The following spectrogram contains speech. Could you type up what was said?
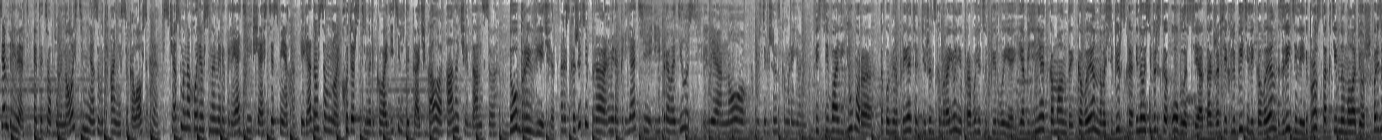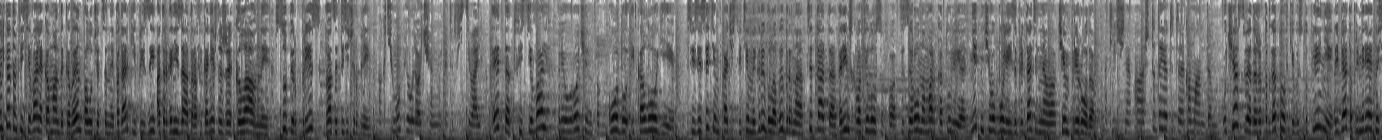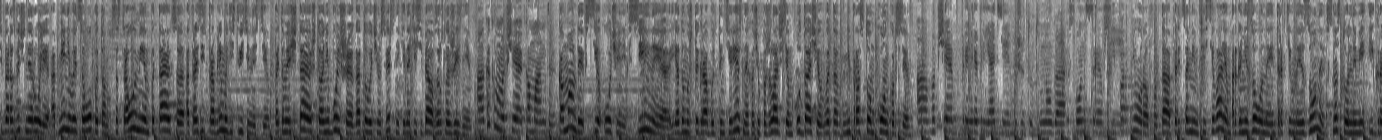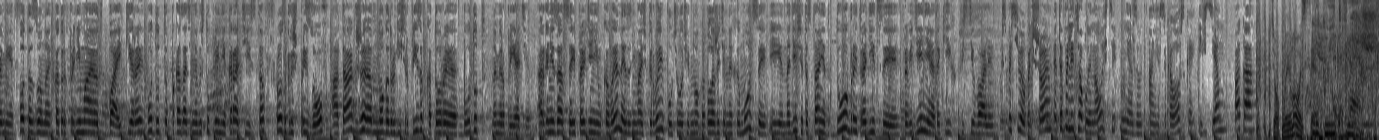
Всем привет! Это «Теплые новости», меня зовут Аня Соколовская. Сейчас мы находимся на мероприятии «Счастье смеха». И рядом со мной художественный руководитель ДК Чкалова Анна Черданцева. Добрый вечер. Расскажите про мероприятие и проводилось ли оно в Дзержинском районе? Фестиваль юмора, такое мероприятие в Дзержинском районе проводится впервые и объединяет команды КВН Новосибирска и Новосибирской области, а также всех любителей КВН, зрителей и просто активную молодежь. По результатам фестиваля команды КВН получат ценные подарки и призы от организаторов. И, конечно же, главный суперприз 20 тысяч рублей. А к чему приурочен этот фестиваль? Этот фестиваль приурочен к году экологии. В связи с этим в качестве темы игры была выбрана цитата римского философа Цицерона Марка Тулия «Нет ничего более изобретательного, чем природа». Отлично. А что дает это командам? Участвуя даже в подготовке выступлений, ребята примеряют на себя различные роли, обмениваются опытом, с остроумием пытаются отразить проблемы действительности. Поэтому я считаю, что они больше готовы, чем сверстники, найти себя во взрослой жизни. А как вам вообще команды? Команды все очень сильные. Я думаю, что игра будет интересная. Хочу пожелать всем удачи в этом непростом конкурсе. А вообще при мероприятии вижу тут много спонсоров и партнеров. Вот, Да, перед самим фестивалем организованы интерактивные зоны с настольными играми, фотозоны, в которых принимают байкеры, будут показательные выступления каратистов, розыгрыш призов, а также много других сюрпризов, которые будут на мероприятии. Организацией и проведением КВН я занимаюсь впервые, получил очень много положительных эмоций и надеюсь, это станет доброй традицией проведения таких фестивалей. Спасибо большое. Это были теплые новости. Меня зовут Аня Соколовская. И всем пока! Теплые новости. Liquid Flash.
